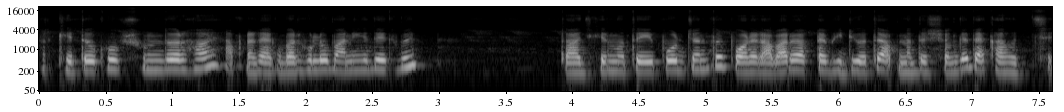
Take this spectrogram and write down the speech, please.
আর খেতেও খুব সুন্দর হয়। আপনারা একবার হলেও বানিয়ে দেখবেন। তো আজকের মতো এই পর্যন্ত। পরের আবারও একটা ভিডিওতে আপনাদের সঙ্গে দেখা হচ্ছে।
